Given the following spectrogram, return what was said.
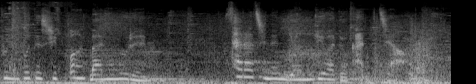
불보듯이 뻗 만물은 사라지는 연기와도 같죠.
